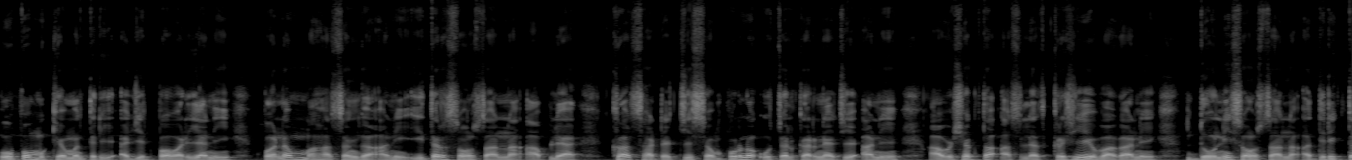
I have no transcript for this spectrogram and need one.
उपमुख्यमंत्री अजित पवार यांनी पणन महासंघ आणि इतर संस्थांना आपल्या खत साठ्याची संपूर्ण उचल करण्याचे आणि आवश्यकता असल्यास कृषी विभागाने दोन्ही संस्थांना अतिरिक्त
